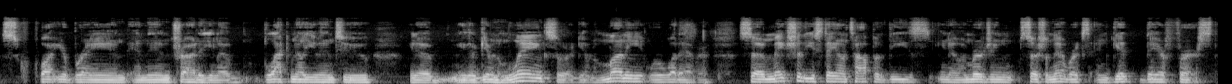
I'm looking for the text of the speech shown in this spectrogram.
squat your brand, and then try to, you know, blackmail you into, you know, either giving them links or giving them money or whatever. So make sure that you stay on top of these, you know, emerging social networks and get there first.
